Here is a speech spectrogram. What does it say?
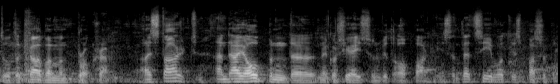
to the government program. I start and I open the negotiation with all parties and let's see what is possible.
